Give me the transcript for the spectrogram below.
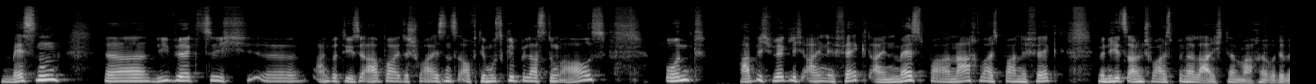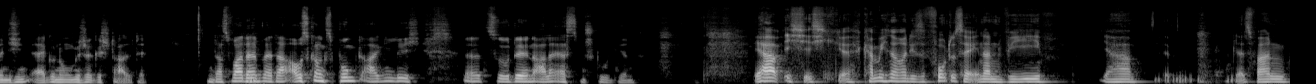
messen, äh, wie wirkt sich äh, einfach diese Arbeit des Schweißens auf die Muskelbelastung aus und habe ich wirklich einen Effekt, einen messbaren, nachweisbaren Effekt, wenn ich jetzt einen Schweißbänder leichter mache oder wenn ich ihn ergonomischer gestalte. Und das war der, mhm. der Ausgangspunkt eigentlich äh, zu den allerersten Studien. Ja, ich, ich äh, kann mich noch an diese Fotos erinnern, wie, ja, das waren,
